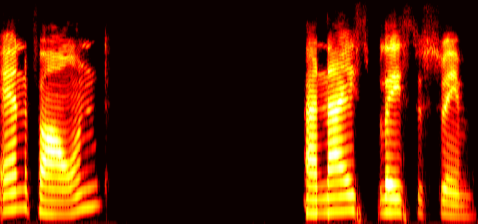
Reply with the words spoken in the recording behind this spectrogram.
and found a nice place to swim.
